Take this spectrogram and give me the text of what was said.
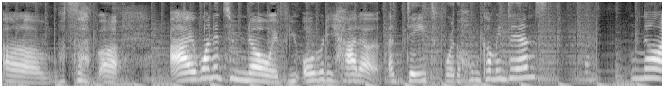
Um, what's up? Uh, I wanted to know if you already had a, a date for the homecoming dance? No,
